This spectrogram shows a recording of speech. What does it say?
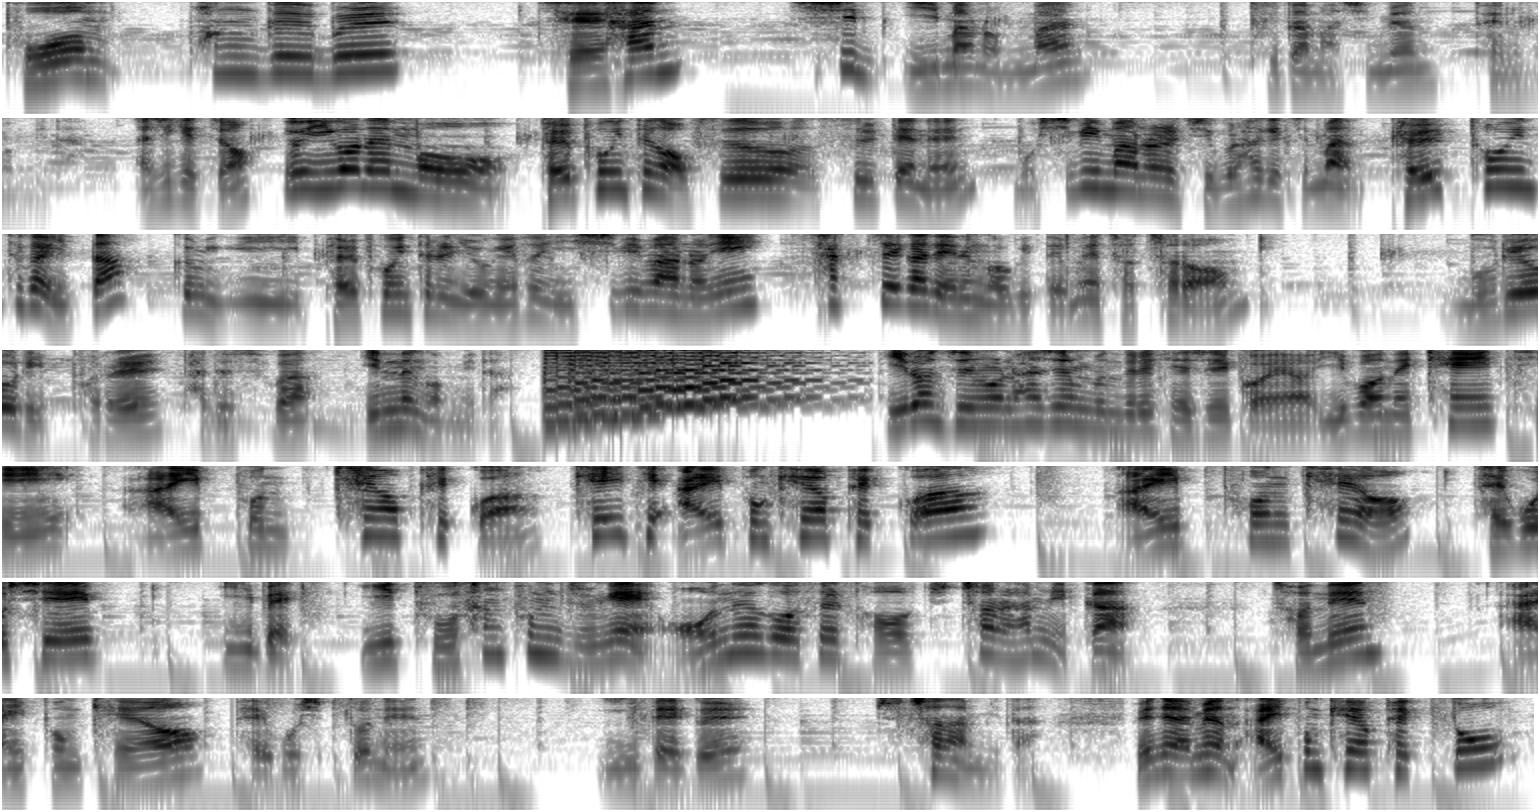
보험 환급을 제한 12만 원만 부담하시면 되는 겁니다. 아시겠죠? 이거는 뭐 별 포인트가 없었을 때는 뭐 12만 원을 지불하겠지만 별 포인트가 있다? 그럼 이 별 포인트를 이용해서 이 12만 원이 삭제가 되는 거기 때문에 저처럼 무료 리퍼를 받을 수가 있는 겁니다. 이런 질문을 하시는 분들이 계실 거예요. 이번에 KT 아이폰 케어 팩과 KT 아이폰 케어 팩과 아이폰 케어 150, 200 이 두 상품 중에 어느 것을 더 추천을 합니까? 저는 아이폰 케어 150 또는 200을 추천합니다. 왜냐하면 아이폰 케어 팩도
